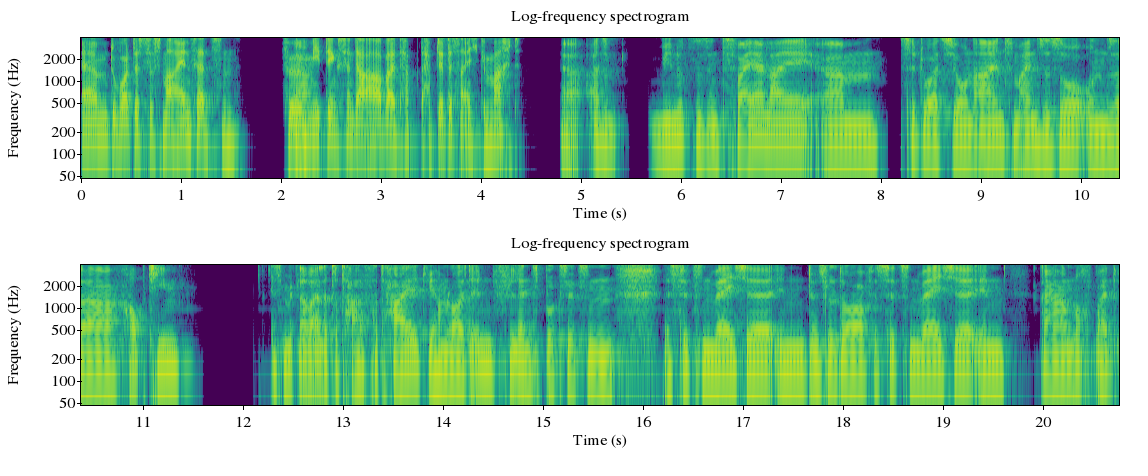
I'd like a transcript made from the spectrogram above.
Ähm, du wolltest es mal einsetzen für ja. Meetings in der Arbeit. Habt, habt ihr das eigentlich gemacht? Ja, also wir nutzen es in zweierlei ähm, Situationen ein. Zum einen ist es so, unser Hauptteam ist mittlerweile total verteilt. Wir haben Leute in Flensburg sitzen, es sitzen welche in Düsseldorf, es sitzen welche in, keine Ahnung, noch weit,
